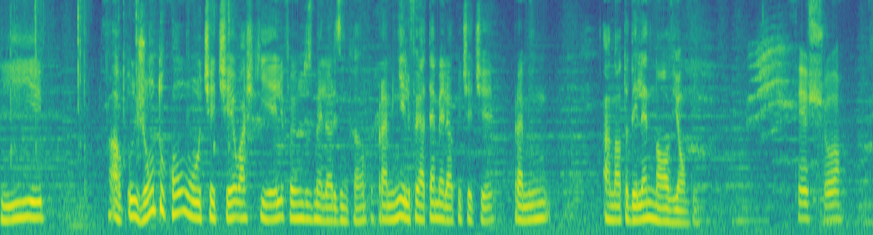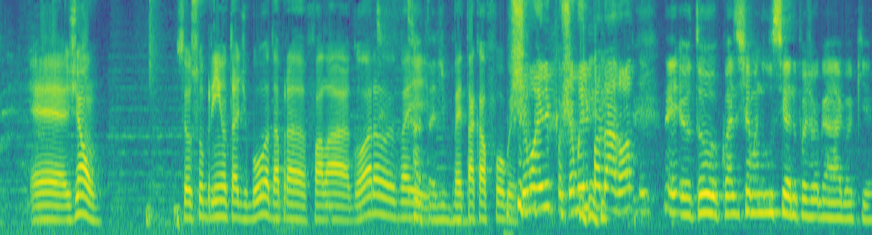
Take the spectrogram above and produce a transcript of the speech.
E ah, junto com o Tietchan, eu acho que ele foi um dos melhores em campo. Pra mim, ele foi até melhor que o Tietchan. Pra mim, a nota dele é 9 ontem. Fechou. É, João, seu sobrinho tá de boa? Dá pra falar agora ou vai, Tá, tá de boa. vai tacar fogo aí? Chama ele, chama ele pra dar a nota. hein? Eu tô quase chamando o Luciano pra jogar água aqui.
